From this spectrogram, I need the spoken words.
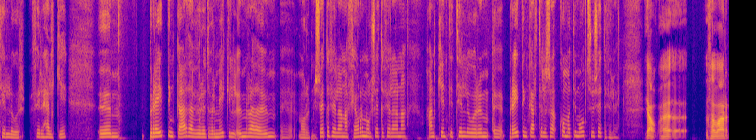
tillögur fyrir helgi. Um, breytingar, það verður verið mikil umræða um uh, málumni sveitafélagana, fjármál sveitafélagana hann kynnti tillegur um uh, breytingar til þess að koma til mótsu sveitafélagi. Já, uh, það var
